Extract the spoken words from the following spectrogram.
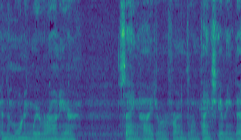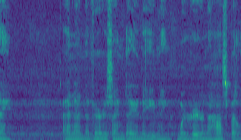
in the morning we were on here saying hi to our friends on Thanksgiving Day. And then the very same day in the evening, we're here in the hospital.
